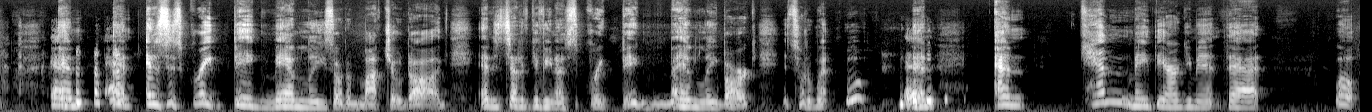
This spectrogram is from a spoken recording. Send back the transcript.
and, and and it's this great big manly sort of macho dog. And instead of giving us a great big manly bark, it sort of went Ooh. and and Ken made the argument that, well,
